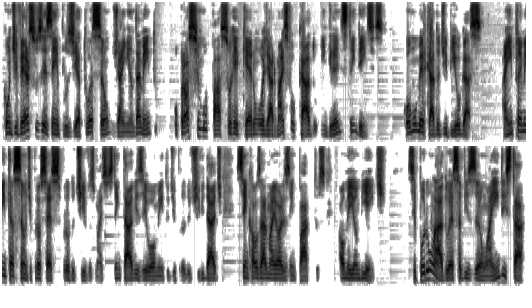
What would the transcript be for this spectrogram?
Com diversos exemplos de atuação já em andamento, o próximo passo requer um olhar mais focado em grandes tendências, como o mercado de biogás, a implementação de processos produtivos mais sustentáveis e o aumento de produtividade sem causar maiores impactos ao meio ambiente. Se por um lado essa visão ainda está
